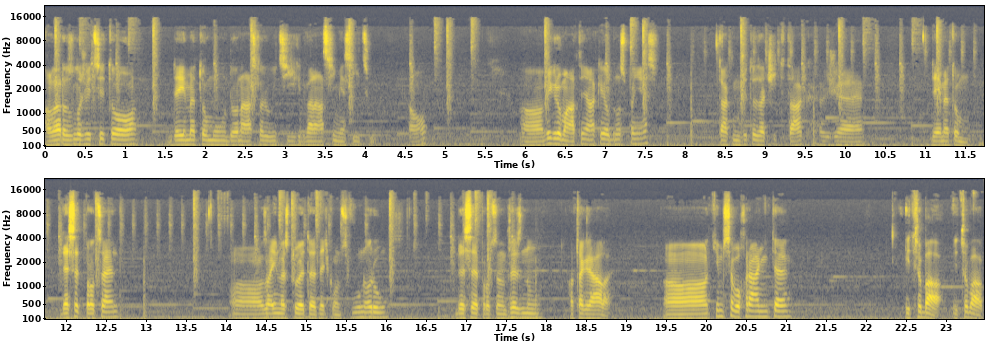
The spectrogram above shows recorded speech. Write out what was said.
ale rozložit si to, dejme tomu, do následujících 12 měsíců, jo. A vy, kdo máte nějaký obnos peněz, tak můžete začít tak, že dejme tomu 10% zainvestujete teď v únoru, 10% v březnu a tak dále. Tím se ochráníte i třeba, i třeba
